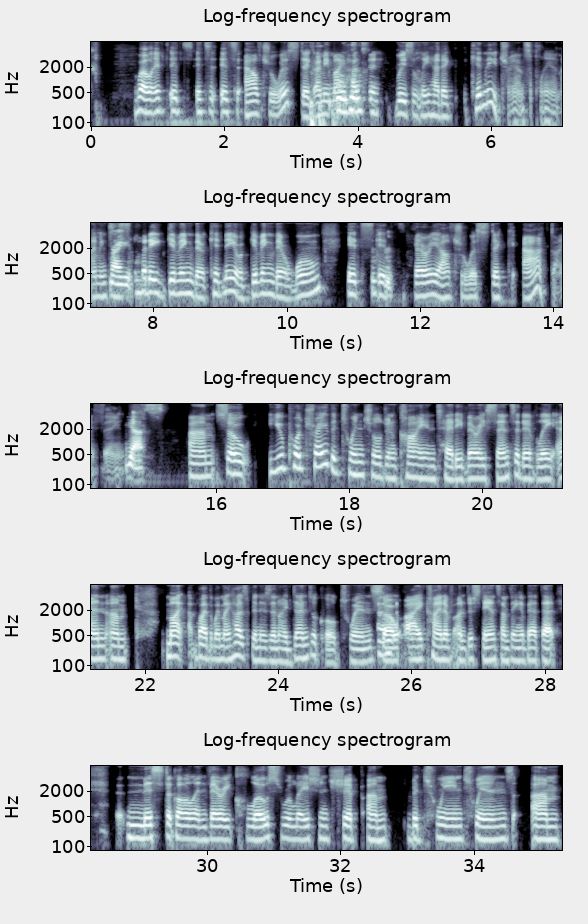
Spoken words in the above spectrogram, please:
Well, it, it's it's it's altruistic. I mean, my Mhm. husband recently had a kidney transplant. I mean, to Right. somebody giving their kidney or giving their womb, it's Mhm. it's very altruistic act. I think. Yes. Um, so you portray the twin children, Kai and Teddy, very sensitively, and um, my by the way, my husband is an identical twin, so I kind of understand something about that uh, mystical and very close relationship um, between twins. Um,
